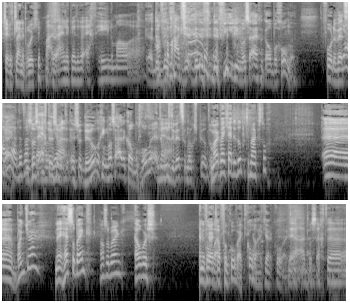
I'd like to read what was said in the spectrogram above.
Zeg het kleine broertje. Maar uiteindelijk werden we echt helemaal uh, de, afgemaakt. De, de, de viering was eigenlijk al begonnen voor de wedstrijd. Ja, ja, dat was dus het was echt een soort, een soort... De huldiging was eigenlijk al begonnen en toen moest de wedstrijd nog gespeeld worden. Mark, weet jij de doelpunt te maken, toch? Uh, Bandjar? Nee, Hesselbank. Hasselbank. Elbers. En de vrije trap van Kolwijk. Kolwijk, ja. Kolwijk. Ja, het was echt... Uh,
